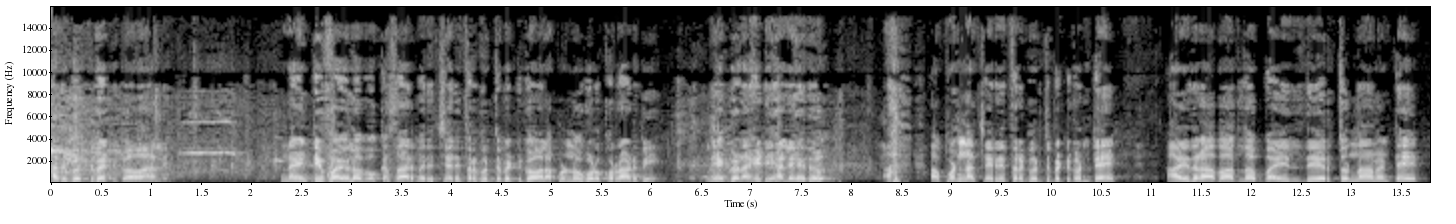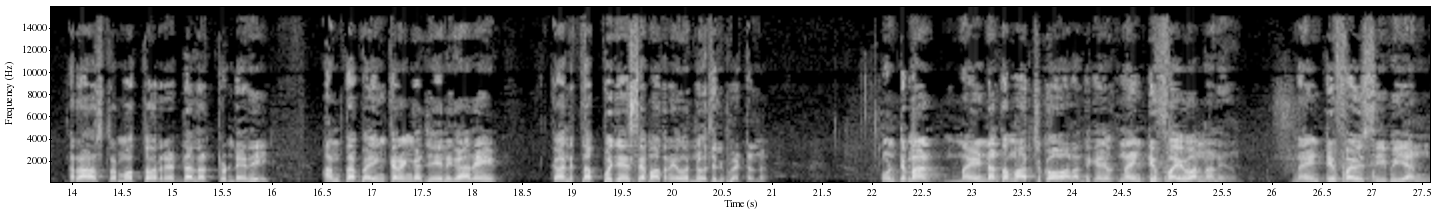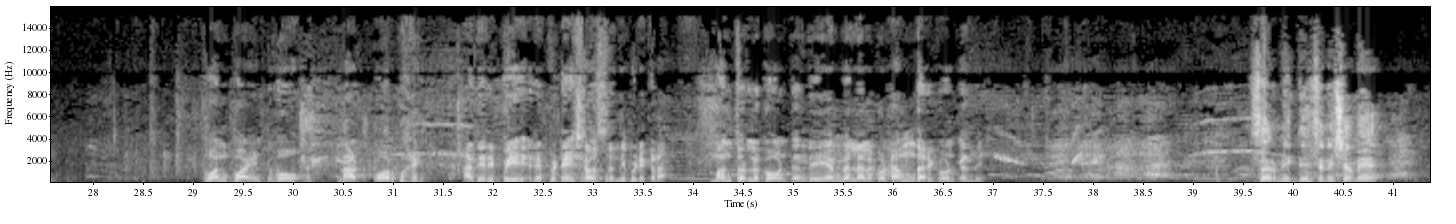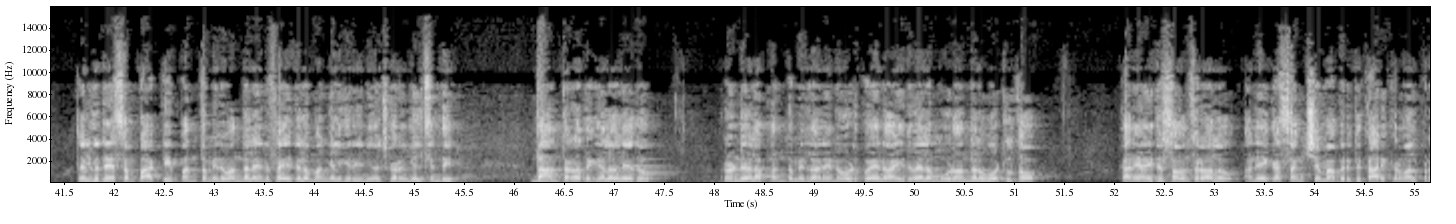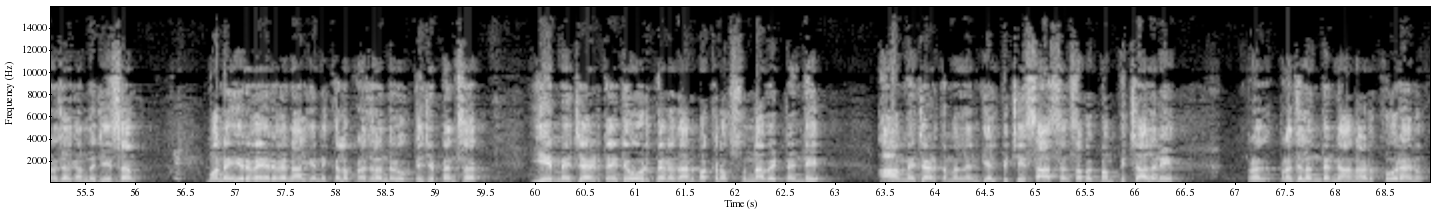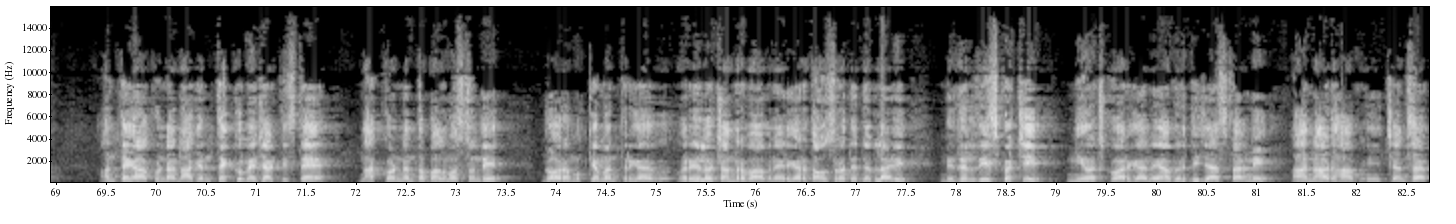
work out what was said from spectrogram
అది గుర్తుపెట్టుకోవాలి. నైన్టీ ఫైవ్లో ఒకసారి మీరు చరిత్ర గుర్తుపెట్టుకోవాలి. అప్పుడు నువ్వు కూడా కుర్రాడివి. నీకు కూడా ఐడియా లేదు. అప్పుడు నా చరిత్ర గుర్తుపెట్టుకుంటే హైదరాబాద్లో బయలుదేరుతున్నానంటే రాష్ట్రం మొత్తం రెడ్ అలర్ట్ ఉండేది. అంత భయంకరంగా చేయను కానీ కానీ తప్పు చేస్తే మాత్రం ఎవరిని వదిలిపెట్టను. ఉంటే మా మైండ్ అంతా మార్చుకోవాలి. అందుకే నైన్టీ ఫైవ్ అన్నా నేను. Ninety five CBN one point O not four point. అది రిపీ రిపిటేషన్ వస్తుంది ఇప్పుడు ఇక్కడ. మంత్రులకు ఉంటుంది ఎమ్మెల్యేలకు ఉంటుంది అందరికీ ఉంటుంది. సార్ మీకు తెలిసిన విషయమే తెలుగుదేశం పార్టీ పంతొమ్మిది వందల ఎనభై ఐదులో మంగళగిరి నియోజకవర్గం గెలిచింది. దాని తర్వాత గెలవలేదు. రెండు వేల పంతొమ్మిదిలో నేను ఓడిపోయాను ఐదు వేల మూడు వందల ఓట్లతో. కానీ ఐదు సంవత్సరాలు అనేక సంక్షేమ అభివృద్ధి కార్యక్రమాలు ప్రజలకు అందజేశాం. మొన్న ఇరవై ఇరవై నాలుగు ఎన్నికల్లో ప్రజలందరూ ఒకటే చెప్పాను సార్ ఏ మెజారిటీ అయితే ఓడిపోయినా దాని పక్కన ఒక సున్నా పెట్టండి. ఆ మెజారిటీ మళ్ళీ నేను గెలిపించి శాసనసభకు పంపించాలని ప్ర- ప్రజలందరినీ ఆనాడు కోరాను. అంతేకాకుండా నాకు ఎంత ఎక్కువ మెజార్టీ ఇస్తే నాకు కొండంత బలం వస్తుంది. గౌరవ ముఖ్యమంత్రి గారి వరిలో చంద్రబాబు నాయుడు గారితో అవసరమైతే దెబ్బలాడి నిధులు తీసుకొచ్చి నియోజకవర్గాన్ని అభివృద్ధి చేస్తానని ఆనాడు హామీ ఇచ్చాను సార్.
